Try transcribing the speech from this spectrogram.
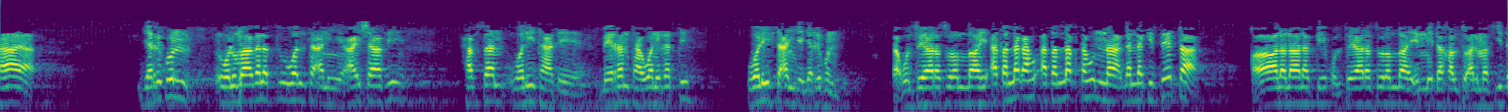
هايا جركن ولما قالت ولتأني عائشة في حفصا ولي تاتي بيرن تاوان الرت ولي تأنجي جركن فقلت يا رسول الله أطلقه أطلقتهن؟ قال لك السيدة. قال لا لك. قلت يا رسول الله إني دخلت المسجد.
